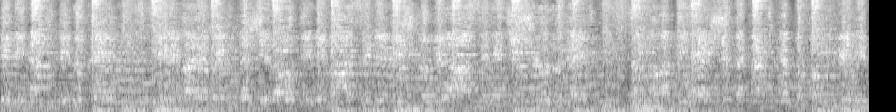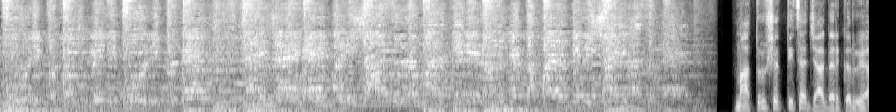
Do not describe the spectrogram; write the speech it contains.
विनोदिनी नन्दिनुते गिरिवरविन्द शिरोधिनि वासिनि विष्णुविलासिनि जिष्णुनुते भगवति हेषितकण्ठ कुटुम्बिनि भूरि कुटुम्बिनि भूरि कृते जय जय हे महिषासुरमर्दिनि रम्यकपर्दिनि शैलसुते. मातृशक्तीचा जागर करूया.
